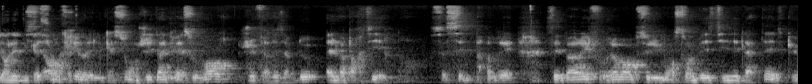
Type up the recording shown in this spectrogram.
dans- dans c'est l'éducation. ancré dans l'éducation. J'ai de la graisse au ventre, je vais faire des abdos, elle va partir. Non, ça c'est pas vrai. C'est pas vrai. Il faut vraiment absolument s'enlever cette idée de la tête que,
